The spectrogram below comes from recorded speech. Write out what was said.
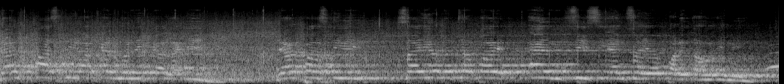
Dan pasti akan meningkat lagi. Yang pasti saya mencapai MCCN saya pada tahun ini.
